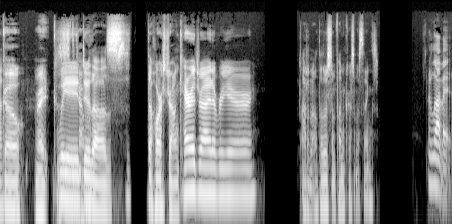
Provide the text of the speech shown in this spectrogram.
echo, right? 'Cause it's We the do those, the horse drawn carriage ride every year. I don't know. Those are some fun Christmas things. I love it.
